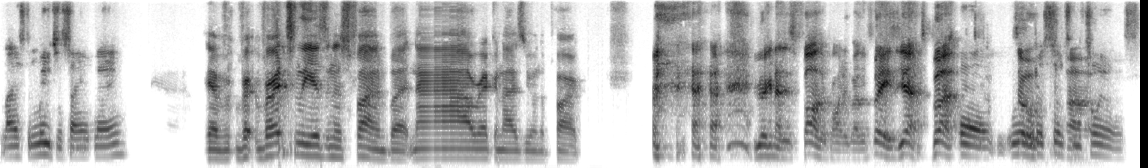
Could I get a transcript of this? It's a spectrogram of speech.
Nice to meet you. Same name. Yeah, vir- virtually isn't as fun, but now I recognize you in the park. you recognize his father probably by the face, yes. But Yeah, we're, So, essentially uh, twins.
